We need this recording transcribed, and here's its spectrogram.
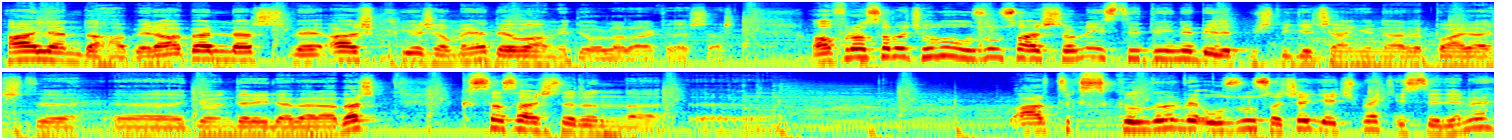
Halen daha beraberler ve aşk yaşamaya devam ediyorlar arkadaşlar. Afra Saraçoğlu uzun saçlarını istediğini belirtmişti geçen günlerde paylaştığı e, gönderiyle beraber. Kısa saçlarını e, artık sıkıldığını ve uzun saça geçmek istediğini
